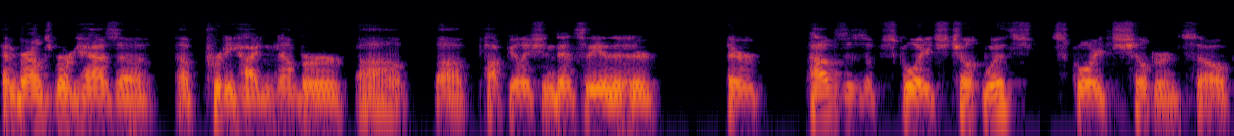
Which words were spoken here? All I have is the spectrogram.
and Brownsburg has a, a pretty high number uh, uh, population density that are they're houses of school age children with school age children. So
